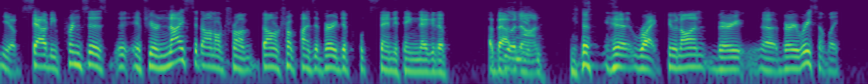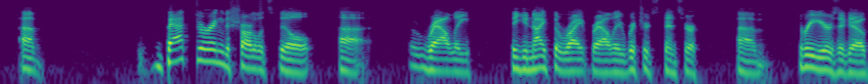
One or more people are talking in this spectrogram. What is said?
you know, Saudi princes. If you're nice to Donald Trump, Donald Trump finds it very difficult to say anything negative about QAnon. you. right, QAnon, very, uh, very recently. Um, back during the Charlottesville uh, rally, the Unite the Right rally, Richard Spencer, um, three years ago,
